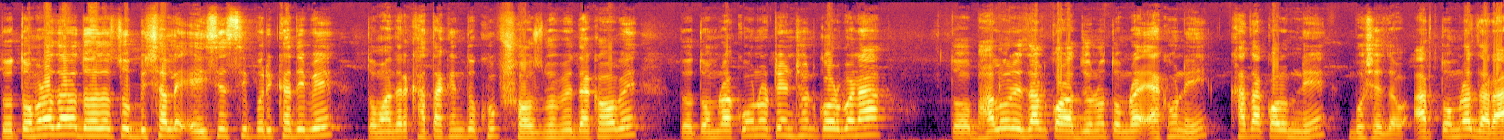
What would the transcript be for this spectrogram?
তো তোমরা যারা দু হাজার চব্বিশ সালে এইচএসসি পরীক্ষা দিবে, তোমাদের খাতা কিন্তু খুব সহজভাবে দেখা হবে। তো তোমরা কোনো টেনশন করবে না। তো ভালো রেজাল্ট করার জন্য তোমরা এখনই খাতা কলম নিয়ে বসে যাও। আর তোমরা যারা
